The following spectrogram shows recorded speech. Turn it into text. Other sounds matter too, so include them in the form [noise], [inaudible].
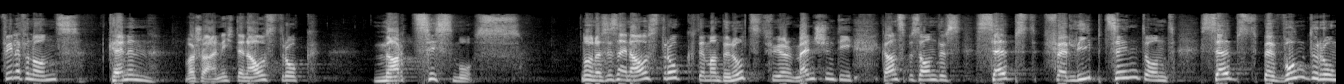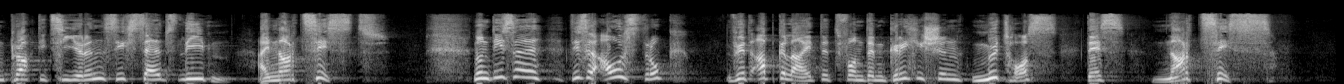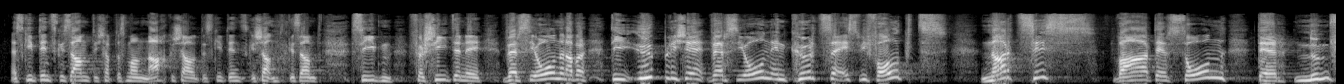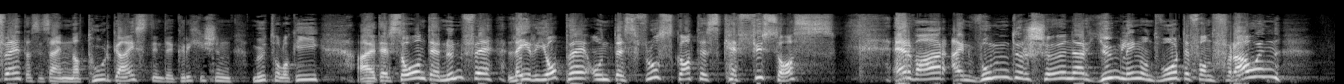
Viele von uns kennen wahrscheinlich den Ausdruck Narzissmus. Nun, das ist ein Ausdruck, den man benutzt für Menschen, die ganz besonders selbst verliebt sind und Selbstbewunderung praktizieren, sich selbst lieben. Ein Narzisst. Nun, diese, dieser Ausdruck wird abgeleitet von dem griechischen Mythos des Narziss. Es gibt insgesamt, ich habe das mal nachgeschaut, es gibt insgesamt, sieben verschiedene Versionen, aber die übliche Version in Kürze ist wie folgt. Narziss war der Sohn der Nymphe, das ist ein Naturgeist in der griechischen Mythologie, äh, der Sohn der Nymphe Leiriope und des Flussgottes Kephysos. Er war ein wunderschöner Jüngling und wurde von Frauen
